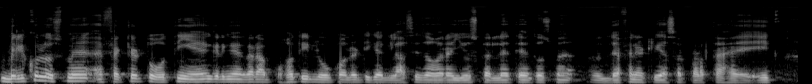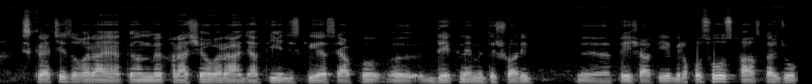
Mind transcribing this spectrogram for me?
बिल्कुल उसमें अफेक्टेड तो होती हैं लेकिन अगर आप बहुत ही लो क्वालिटी के ग्लासेस वगैरह यूज़ कर लेते हैं तो उसमें डेफिनेटली असर पड़ता है। एक स्क्रैचेस वगैरह आ जाते हैं उनमें खराशियाँ वगैरह आ जाती हैं जिसकी वजह से आपको देखने में दुशारी पेश आती है। बिलखसूस खासकर जो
